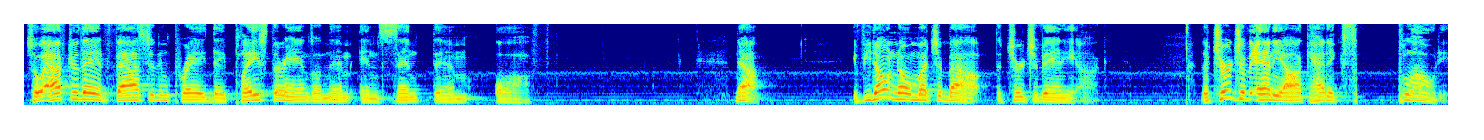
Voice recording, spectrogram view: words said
So after they had fasted and prayed, they placed their hands on them and sent them off. Now, if you don't know much about the church of Antioch, the church of Antioch had exploded.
